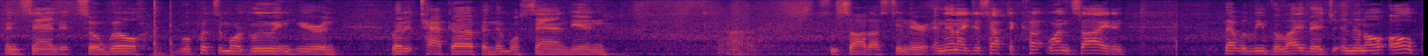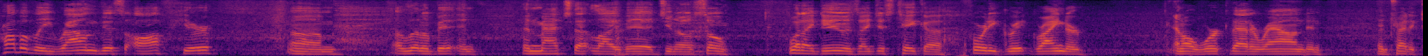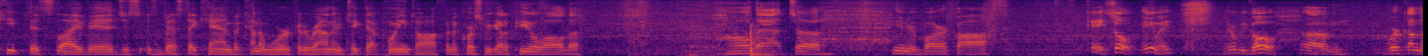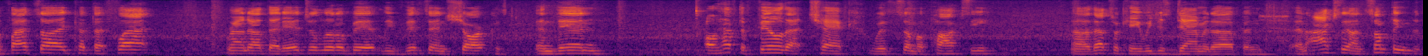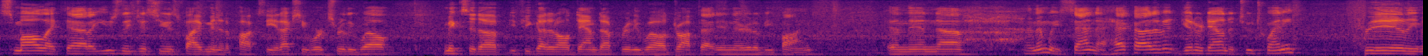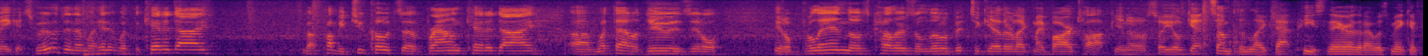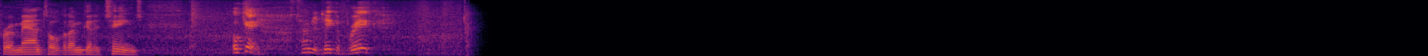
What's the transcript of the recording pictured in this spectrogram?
and sand it. So we'll we'll put some more glue in here and let it tack up, and then we'll sand in. Uh, some sawdust in there. And then I just have to cut one side and that would leave the live edge. And then I'll, I'll probably round this off here um, a little bit and and match that live edge you know. So what I do is I just take a 40 grit grinder and I'll work that around and and try to keep this live edge as, as best I can but kind of work it around there and take that point off. And of course we got to peel all the all that uh, inner bark off. Okay, so anyway, there we go. Um, work on the flat side, cut that flat, round out that edge a little bit, leave this end sharp, and then I'll have to fill that check with some epoxy. Uh, that's okay, we just dam it up. And, and actually on something that's small like that, I usually just use five minute epoxy. It actually works really well. Mix it up. If you got it all dammed up really well, drop that in there, it'll be fine. And then uh, and then we sand the heck out of it, get her down to 220, really make it smooth, and then we'll hit it with the Keda Dye, about probably two coats of brown Keda Dye. um, what that'll do is it'll it'll blend those colors a little bit together like my bar top, you know. So you'll get something like that piece there that I was making for a mantle that I'm gonna change. Okay, time to take a break.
